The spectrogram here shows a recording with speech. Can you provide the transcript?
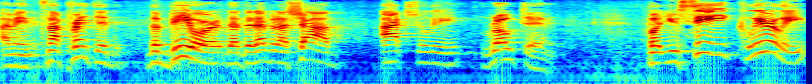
I mean, it's not printed, the biur that the Rebbe Rashab actually wrote to him. But you see clearly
